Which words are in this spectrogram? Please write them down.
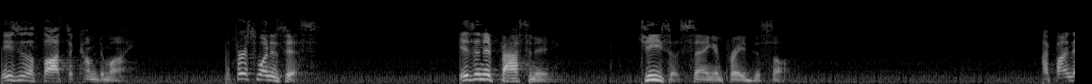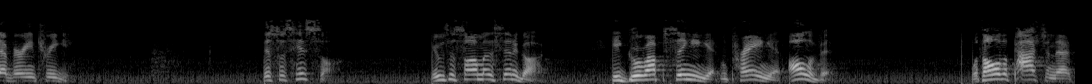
these are the thoughts that come to mind. The first one is this Isn't it fascinating? Jesus sang and prayed this song. I find that very intriguing. This was his song. It was the psalm of the synagogue. He grew up singing it and praying it, all of it, with all the passion that,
